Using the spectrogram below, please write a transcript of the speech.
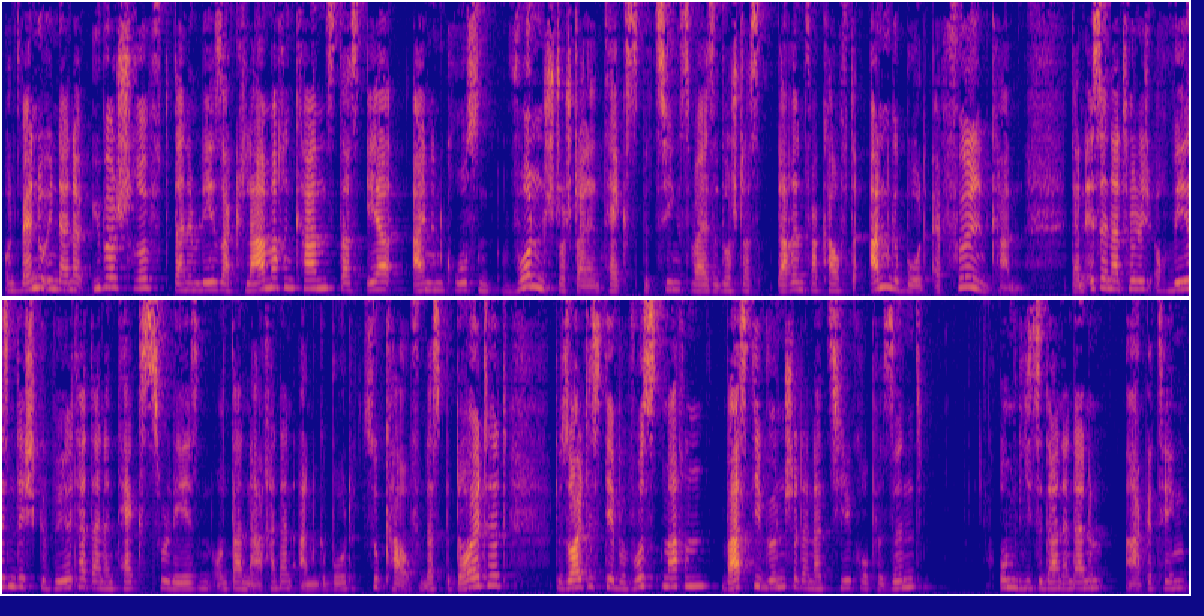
Und wenn du in deiner Überschrift deinem Leser klar machen kannst, dass er einen großen Wunsch durch deinen Text beziehungsweise durch das darin verkaufte Angebot erfüllen kann, dann ist er natürlich auch wesentlich gewillter, deinen Text zu lesen und dann nachher dein Angebot zu kaufen. Das bedeutet, Du solltest dir bewusst machen, was die Wünsche deiner Zielgruppe sind, um diese dann in deinem Marketing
